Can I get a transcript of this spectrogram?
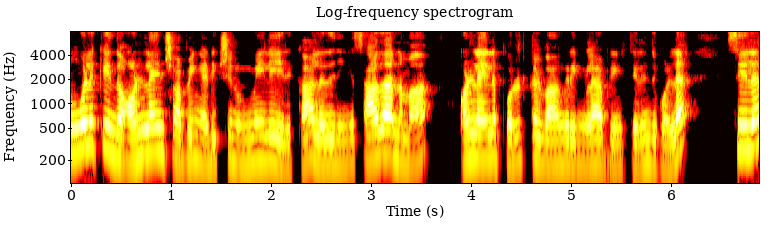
உங்களுக்கு இந்த ஆன்லைன் ஷாப்பிங் அடிக்ஷன் உண்மையிலே இருக்கா? அல்லது நீங்கள் சாதாரணமாக ஆன்லைனில் பொருட்கள் வாங்குறீங்களா? அப்படின்னு தெரிந்து கொள்ள சில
